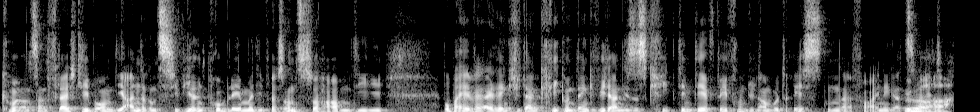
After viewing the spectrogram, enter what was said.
kümmern uns dann vielleicht lieber um die anderen zivilen Probleme, die wir sonst so haben, die Wobei, da denke ich wieder an Krieg und denke wieder an dieses Krieg dem DFB von Dynamo Dresden äh, vor einiger Zeit. Ja,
